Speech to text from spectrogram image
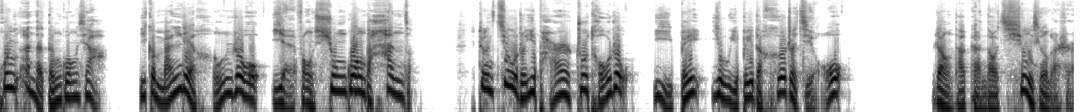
昏暗的灯光下，一个满脸横肉、眼放凶光的汉子，正就着一盘猪头肉，一杯又一杯的喝着酒。让他感到庆幸的是，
